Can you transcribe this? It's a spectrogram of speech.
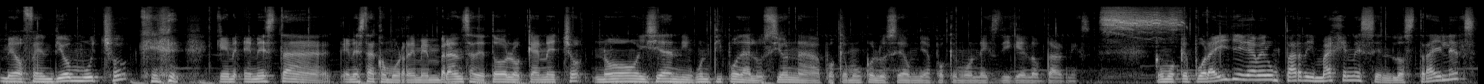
me ofendió mucho que, en, esta, en esta como remembranza de todo lo que han hecho, no hicieran ningún tipo de alusión a Pokémon Colosseum ni a Pokémon XD Gale of Darkness. Como que por ahí llegué a ver un par de imágenes en los trailers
